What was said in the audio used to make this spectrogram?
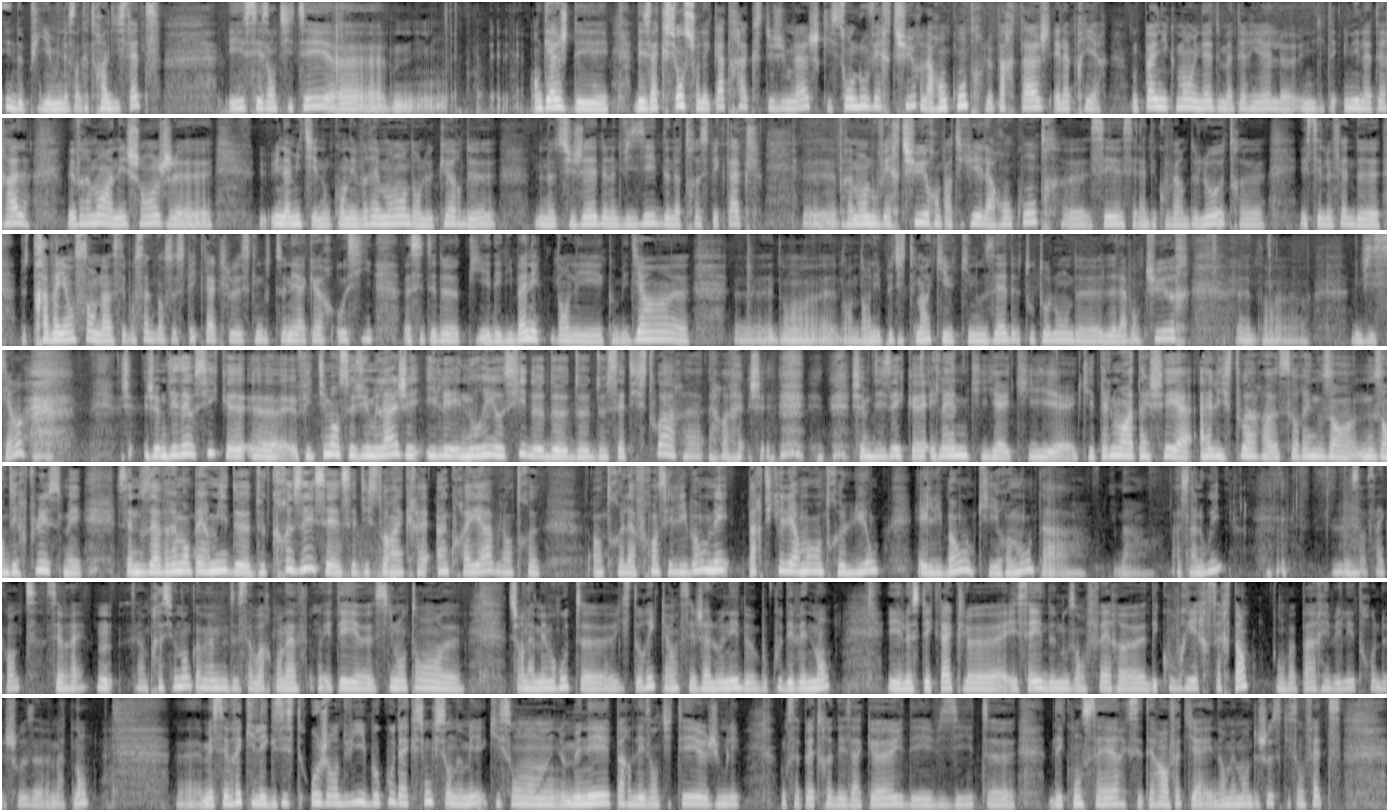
et depuis 1997. Et ces entités euh, engagent des actions sur les quatre axes du jumelage qui sont l'ouverture, la rencontre, le partage et la prière. Donc pas uniquement une aide matérielle euh, unilatérale, mais vraiment un échange, euh, une amitié. Donc on est vraiment dans le cœur de, notre sujet, de notre visite, de notre spectacle. Euh, vraiment l'ouverture, en particulier la rencontre, euh, c'est la découverte de l'autre et c'est le fait de, travailler ensemble. hein. C'est pour ça que dans ce spectacle, ce qui nous tenait à cœur aussi, c'était qu'il y ait des Libanais dans les comédiens, dans, dans, les petites mains qui, qui nous aident tout au long de, l'aventure, Je, me disais aussi que euh, effectivement ce jumelage il est nourri aussi de, cette histoire. Je, me disais que Hélène qui qui qui est tellement attachée à, l'histoire euh, saurait nous en dire plus, mais ça nous a vraiment permis de, creuser cette histoire incroyable entre la France et le Liban, mais particulièrement entre Lyon et Liban qui remonte à eh ben, à Saint-Louis. 250, c'est vrai. Mm. C'est impressionnant quand même de savoir qu'on a été euh, si longtemps euh, sur la même route euh, historique. hein. C'est jalonné de beaucoup d'événements. Et le spectacle essaye de nous en faire découvrir certains. On va pas révéler trop de choses maintenant. Euh, mais c'est vrai qu'il existe aujourd'hui beaucoup d'actions qui sont nommées, qui sont menées par les entités euh, jumelées. Donc ça peut être des accueils, des visites, euh, des concerts, etc. En fait, il y a énormément de choses qui sont faites.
